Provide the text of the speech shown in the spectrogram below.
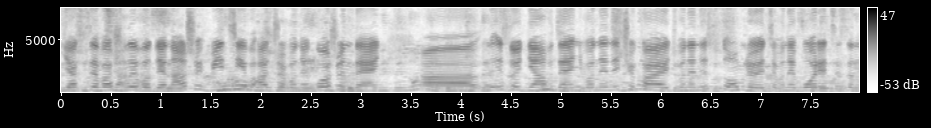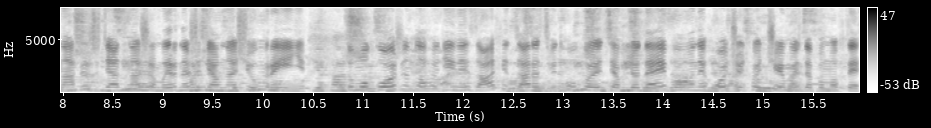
як це важливо для наших бійців, адже вони кожен день із дня в день вони не чекають, вони не стомлюються, вони борються за наше життя, за наше мирне життя в нашій Україні. Тому кожен благодійний захід зараз відгукується в людей, бо вони хочуть хоч чимось допомогти.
